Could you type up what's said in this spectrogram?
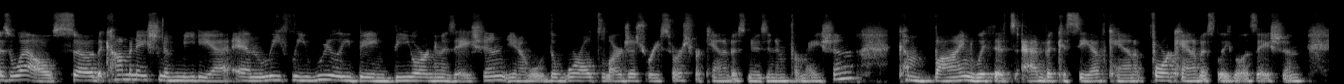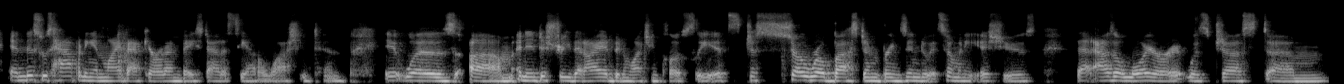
as well. So the combination of media and Leafly really being the organization, you know, the world's largest resource for cannabis news and information, combined with its advocacy of can for cannabis legalization. And this was happening in my backyard. I'm based out of Seattle, Washington. It was um, an industry that I had been watching closely. It's just so robust and brings into it so many issues that as a lawyer, it was just, um,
